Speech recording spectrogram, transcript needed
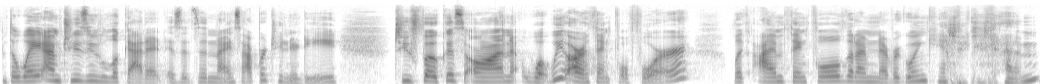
the way I'm choosing to look at it is it's a nice opportunity to focus on what we are thankful for. Like, I'm thankful that I'm never going camping again.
